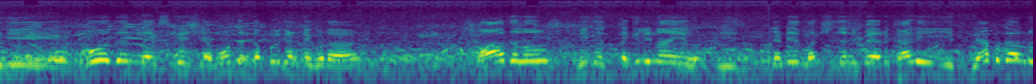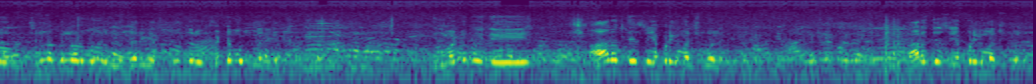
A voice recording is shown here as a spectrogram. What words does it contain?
ఇది more than ex gratia more than డబ్బుల కంటే కూడా బాధలో మీకు తగిలిన అంటే మనిషి చనిపోయారు. కానీ ఈ జ్ఞాపకాలు చిన్నపిల్లడి ముందు జరిగాయి. కూతురు బిడ్డ ముందు జరిగాయి. ఇది మటుకు ఇది భారతదేశం ఎప్పటికీ మర్చిపోలేదు. భారతదేశం ఎప్పటికీ మర్చిపోలేదు.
